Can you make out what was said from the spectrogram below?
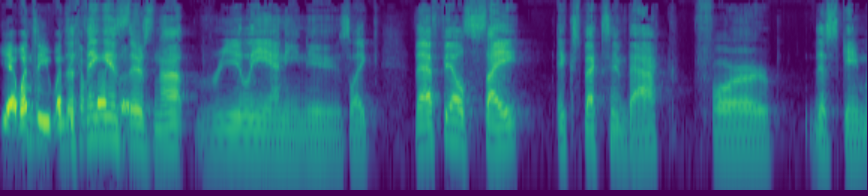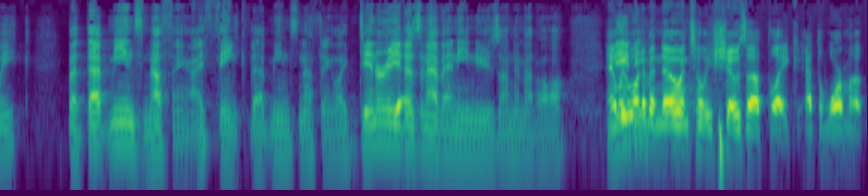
yeah, when's he? When's the he coming thing back, is, though? there's not really any news. Like the FPL site expects him back for this game week, but that means nothing. I think that means nothing. Like Dinnery Yeah. doesn't have any news on him at all. And we won't even know until he shows up like at the warm up.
